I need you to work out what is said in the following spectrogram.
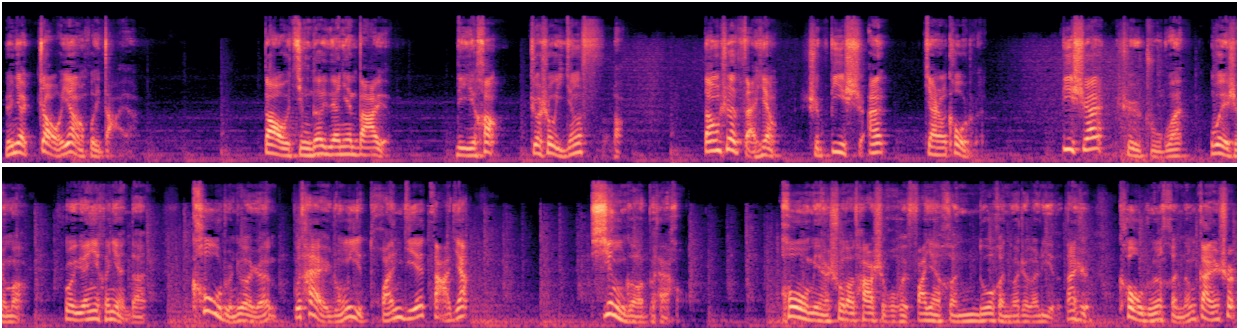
人家照样会打呀。到景德元年八月，李沆这时候已经死了，当时的宰相是毕士安加上寇准。毕士安是主官，为什么？说原因很简单，寇准这个人不太容易团结大家。性格不太好，后面说到他时候会发现很多很多这个例子。但是寇准很能干事儿，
